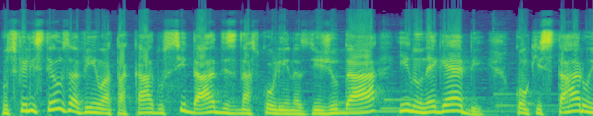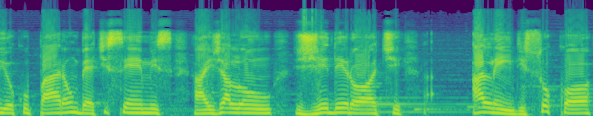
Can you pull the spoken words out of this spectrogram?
Os filisteus haviam atacado cidades nas colinas de Judá e no Negueb. Conquistaram e ocuparam Bet-Semes, Aijalon, Gederote, além de Socó,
